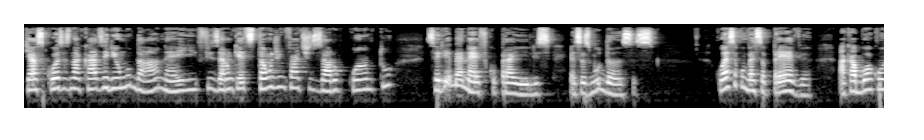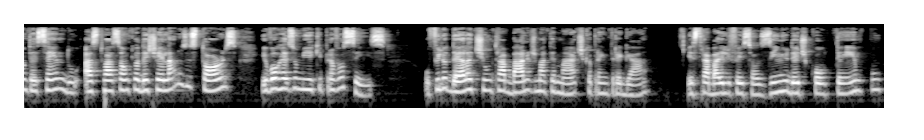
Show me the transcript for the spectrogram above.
que as coisas na casa iriam mudar, né? E fizeram questão de enfatizar o quanto seria benéfico para eles essas mudanças. Com essa conversa prévia, acabou acontecendo a situação que eu deixei lá nos stories e vou resumir aqui para vocês. O filho dela tinha um trabalho de matemática para entregar esse trabalho ele fez sozinho, dedicou tempo.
